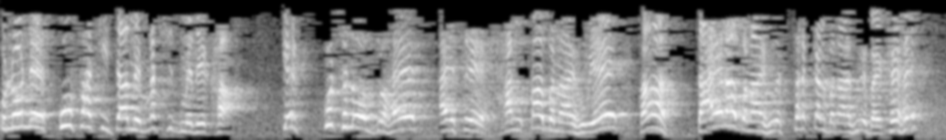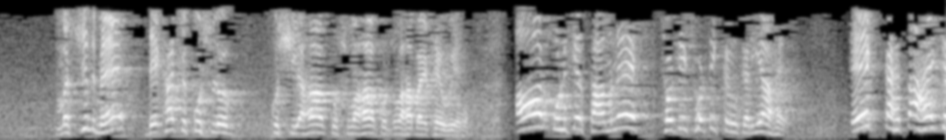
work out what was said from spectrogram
انہوں نے کوفہ کی جامع مسجد میں دیکھا کہ کچھ لوگ جو ہے ایسے حلقہ بنائے ہوئے ہاں دائرہ بنائے ہوئے، سرکل بنائے ہوئے بیٹھے ہیں۔ مسجد میں دیکھا کہ کچھ لوگ، کچھ یہاں، کچھ وہاں کچھ وہاں بیٹھے ہوئے ہیں۔ اور ان کے سامنے چھوٹی چھوٹی کنکریاں ہیں۔ ایک کہتا ہے کہ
